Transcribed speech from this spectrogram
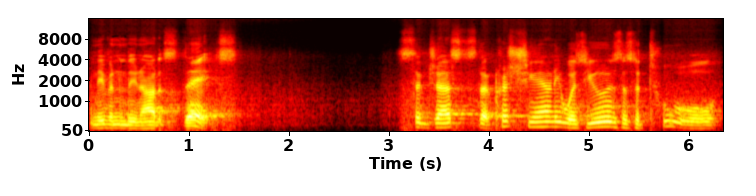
and even in the United States, suggests that Christianity was used as a tool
